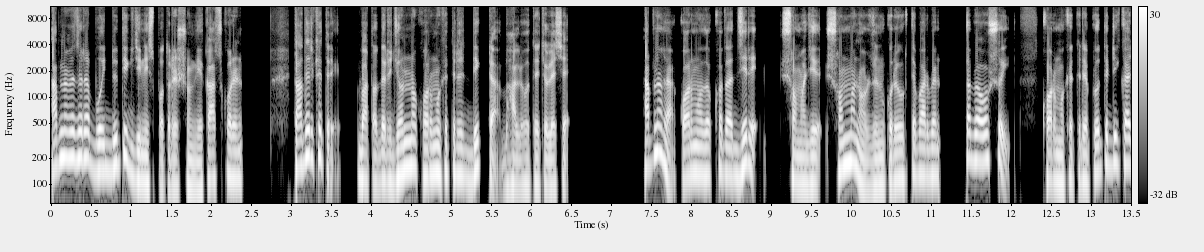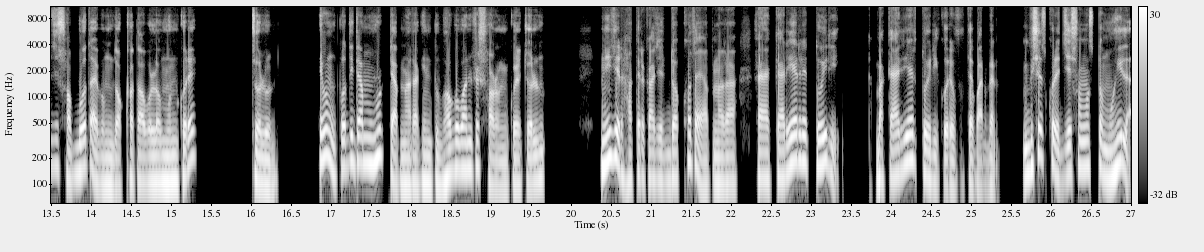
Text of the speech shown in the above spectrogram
আপনারা যারা বৈদ্যুতিক জিনিসপত্রের সঙ্গে কাজ করেন, তাদের ক্ষেত্রে বা তাদের জন্য কর্মক্ষেত্রের দিকটা ভালো হতে চলেছে। আপনারা কর্মদক্ষতার জেরে সমাজে সম্মান অর্জন করে উঠতে পারবেন। তবে অবশ্যই কর্মক্ষেত্রে প্রতিটি কাজে সভ্যতা এবং দক্ষতা অবলম্বন করে চলুন এবং প্রতিটা মুহূর্তে আপনারা কিন্তু ভগবানকে স্মরণ করে চলুন। নিজের হাতের কাজের দক্ষতায় আপনারা ক্যারিয়ারের তৈরি বা ক্যারিয়ার তৈরি করে উঠতে পারবেন। বিশেষ করে যে সমস্ত মহিলা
